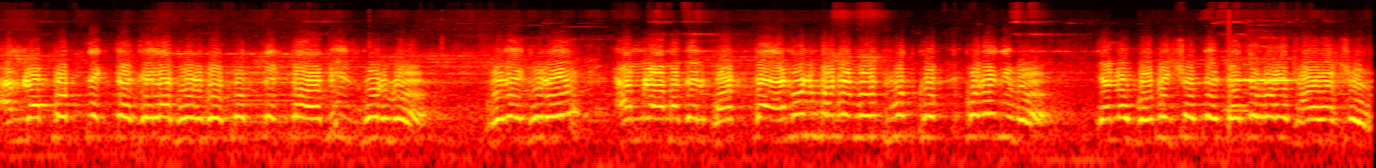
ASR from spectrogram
আমরা প্রত্যেকটা জেলা ঘুরবো, প্রত্যেকটা অফিস ঘুরবো। ঘুরে ঘুরে আমরা আমাদের ঘরটা এমন ভাবে মজবুত করে দিব যেন ভবিষ্যতে যত বড় ঝড় আসুক,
